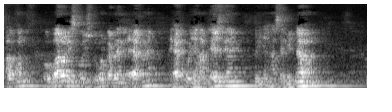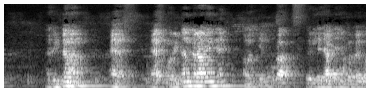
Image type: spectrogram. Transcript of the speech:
अब हम ओवरऑल इसको स्टोर कर देंगे एफ़ में। एफ़ को यहाँ भेज दें तो यहाँ से रिटर्न रिटर्न एफ़ एफ़ को रिटर्न करा देंगे, और ये होगा, फिर ले जाके यहाँ पर वैल्यू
